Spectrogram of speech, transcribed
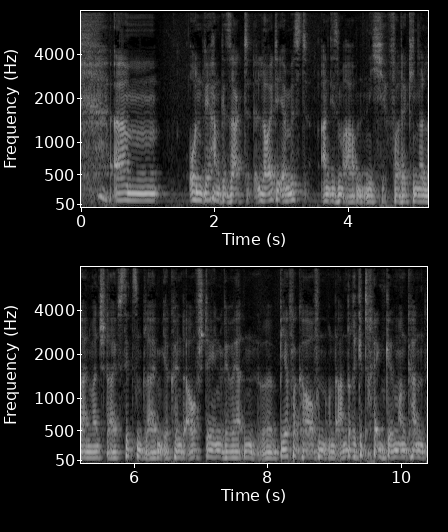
ähm, und wir haben gesagt, Leute, ihr müsst an diesem Abend nicht vor der Kinderleinwand steif sitzen bleiben. Ihr könnt aufstehen, wir werden äh, Bier verkaufen und andere Getränke. Man kann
